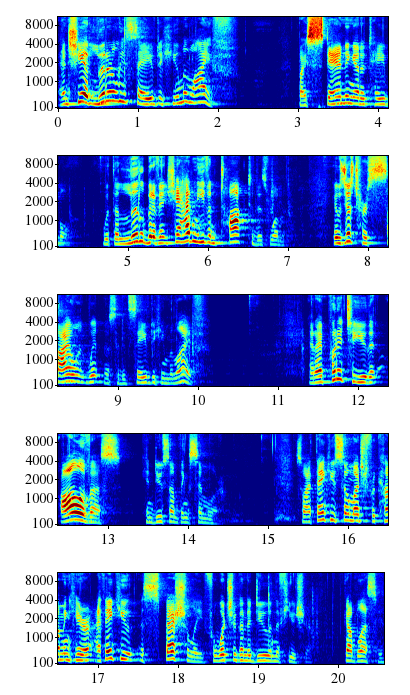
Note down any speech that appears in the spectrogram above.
And she had literally saved a human life by standing at a table with a little bit of it. She hadn't even talked to this woman. It was just her silent witness that had saved a human life. And I put it to you that all of us can do something similar. So I thank you so much for coming here. I thank you especially for what you're going to do in the future. God bless you.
